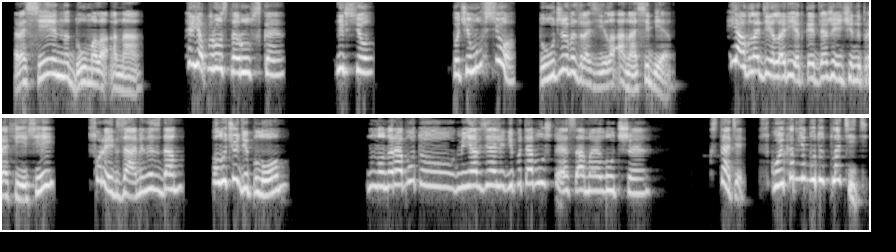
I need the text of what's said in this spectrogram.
– рассеянно думала она. «Я просто русская. И все». «Почему все?» – тут же возразила она себе. «Я владела редкой для женщины профессией, скоро экзамены сдам, получу диплом, но на работу меня взяли не потому, что я самая лучшая. Кстати, сколько мне будут платить?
